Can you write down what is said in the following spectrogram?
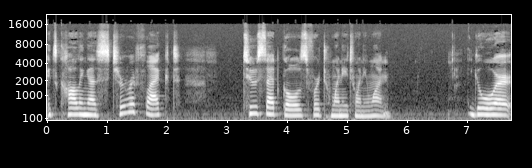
it's calling us to reflect to set goals for 2021. Your,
